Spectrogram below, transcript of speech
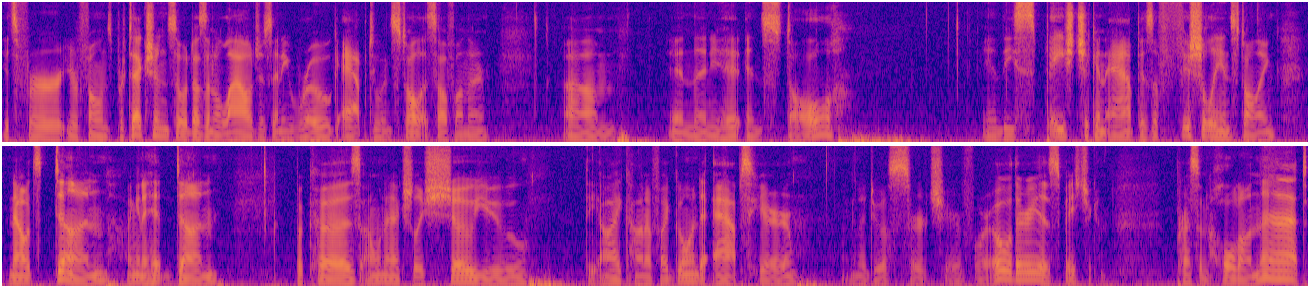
it's for your phone's protection, so it doesn't allow just any rogue app to install itself on there. Um, and then you hit install. And the Space Chicken app is officially installing. Now it's done. I'm going to hit done because I want to actually show you the icon. If I go into apps here, I'm going to do a search here for, oh, there he is, Space Chicken. Press and hold on that.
